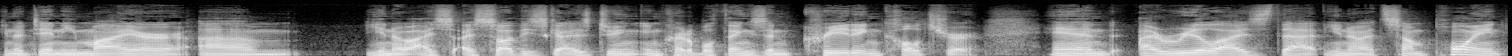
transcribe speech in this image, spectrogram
you know, Danny Meyer. Um, you know, I, I, saw these guys doing incredible things and creating culture. And I realized that, you know, at some point,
